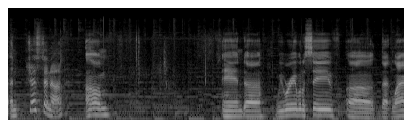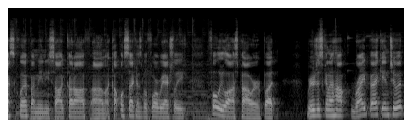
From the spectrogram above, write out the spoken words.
and just enough. Um, and uh, we were able to save uh, that last clip. I mean, you saw it cut off um, a couple seconds before we actually fully lost power, but we're just gonna hop right back into it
